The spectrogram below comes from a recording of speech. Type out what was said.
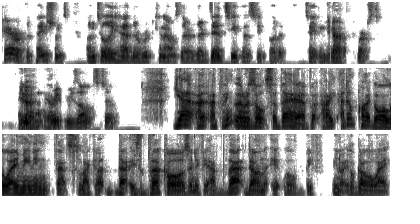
care of the patients until he had their root canals, their their dead teeth, as he put it, taken care Yeah. of first. And Yeah, he got yeah. great results too. Yeah, I, I think the results are there, but I, I don't quite go all the way. Meaning that's like a, that is the cause, and if you have that done, it will be you know it'll go away.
